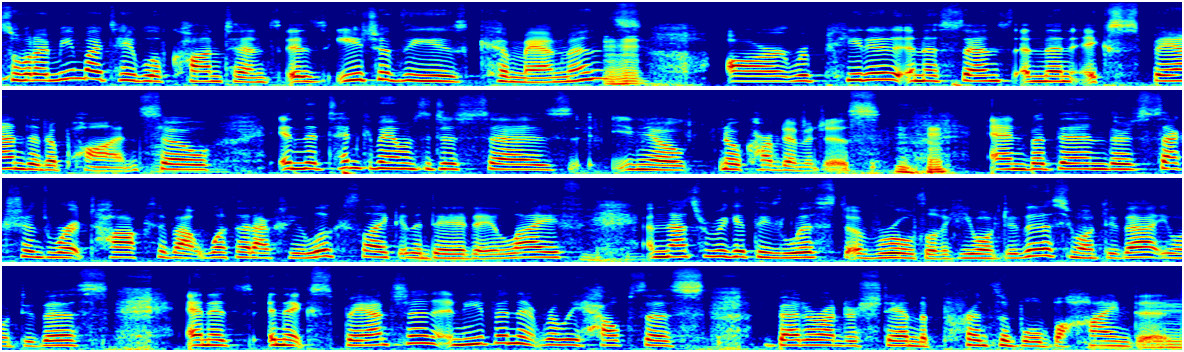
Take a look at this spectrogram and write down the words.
so, what I mean by table of contents is each of these commandments mm-hmm. are repeated in a sense and then expanded upon. So mm-hmm. in the Ten Commandments, it just says, you know, no carved images. Mm-hmm. And but then there's sections where it talks about what that actually looks like in the day-to-day life, and that's where we get these list of rules of like you won't do this, you won't do that, you won't do this, and it's an expansion, and even it really helps us better understand the principle behind it.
